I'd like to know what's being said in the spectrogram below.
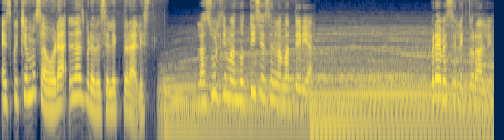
Escuchemos ahora las breves electorales. Las últimas noticias en la materia. Breves electorales.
